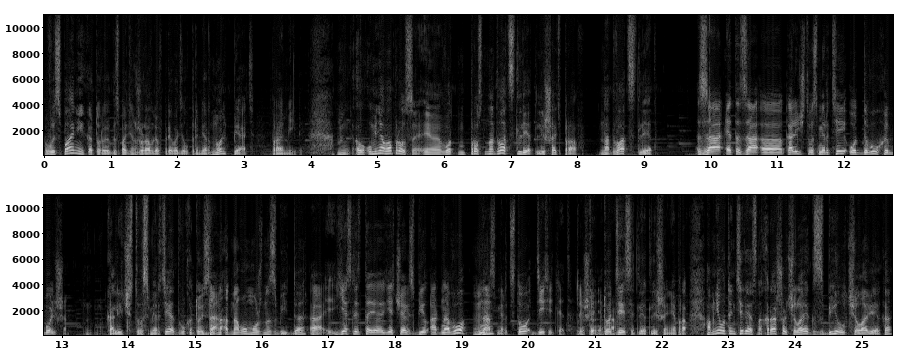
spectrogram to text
В Испании, которую господин Журавлев приводил пример, 0,5 промили. У меня вопросы. Э, вот просто на 20 лет лишать прав. На 20 лет. За это за э, количество смертей от двух и больше количество смертей от двух, то есть да. одного можно сбить, да? А, если, ты, если человек сбил одного угу. на смерть, то 10 лет лишения то, прав. То 10 лет лишения прав. А мне вот интересно, хорошо, человек сбил человека,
